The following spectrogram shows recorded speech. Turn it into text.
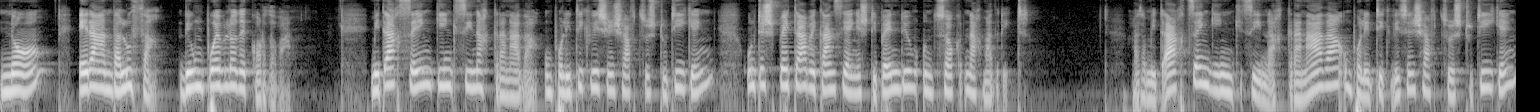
No, era andaluza, de un pueblo de Córdoba. Mit 18 ging sie nach Granada, um Politikwissenschaft zu studieren, und später bekam sie ein Stipendium und zog nach Madrid. Also mit 18 ging sie nach Granada, um Politikwissenschaft zu studieren,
